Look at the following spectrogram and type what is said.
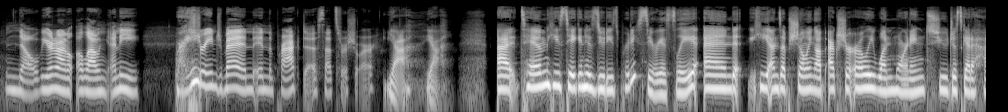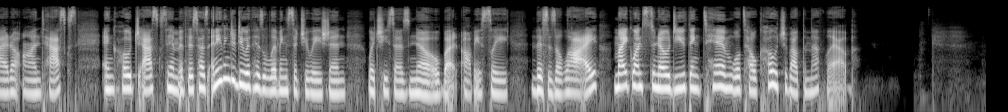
No, you're not allowing any Right? strange men in the practice, that's for sure. Yeah, yeah. Uh, Tim, he's taken his duties pretty seriously, and he ends up showing up extra early one morning to just get ahead on tasks. And coach asks him if this has anything to do with his living situation, which he says no, but obviously this is a lie. Mike wants to know Do you think Tim will tell coach about the meth lab?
